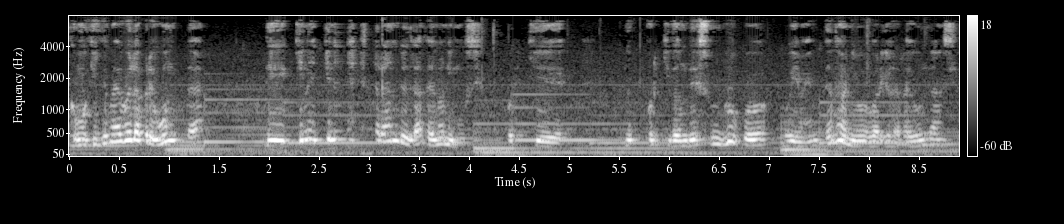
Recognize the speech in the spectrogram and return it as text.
Como que yo me hago la pregunta de quiénes, quiénes estarán detrás de Anonymous, porque, porque donde es un grupo, obviamente anónimo, valga la redundancia,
